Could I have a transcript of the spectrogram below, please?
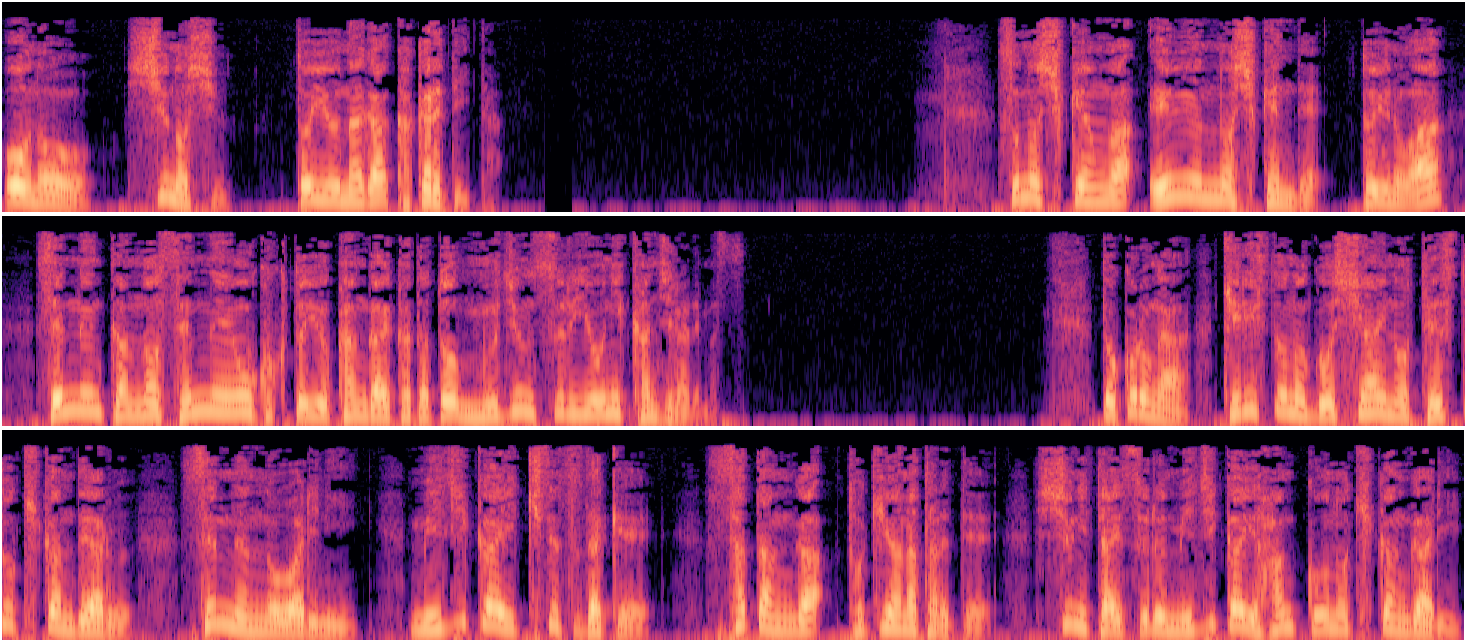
王の王、主の主という名が書かれていた。その主権は永遠の主権で、というのは千年間の千年王国という考え方と矛盾するように感じられます。ところが、キリストのご支配のテスト期間である千年の終わりに、短い季節だけ、サタンが解き放たれて、主に対する短い反抗の期間があり、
